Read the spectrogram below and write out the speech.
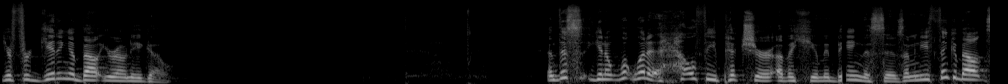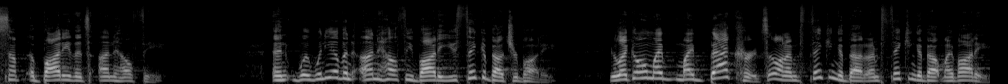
You're forgetting about your own ego. And this, you know, what, what a healthy picture of a human being this is. I mean, you think about some, a body that's unhealthy. And when you have an unhealthy body, you think about your body. You're like, oh, my, my back hurts. Oh, and I'm thinking about it. I'm thinking about my body.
